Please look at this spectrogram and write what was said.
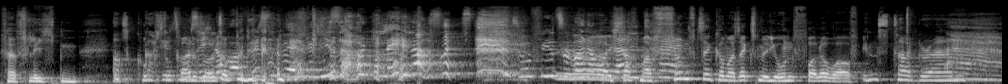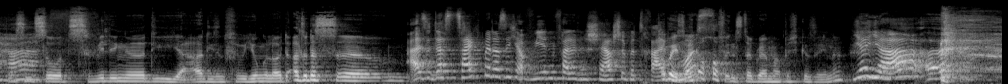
verpflichten. Jetzt oh guckst Gott, jetzt du gerade so, ich als ob du die wissen, wer Lisa und Lena sind. So viel zu meiner ja, ich Modernität. sag mal 15,6 Millionen Follower auf Instagram. Ah. Das sind so Zwillinge, die ja, die sind für junge Leute. Also das. Äh, Also das zeigt mir, dass ich auf jeden Fall Recherche betreiben aber ihr muss. seid auch auf Instagram, habe ich gesehen, ne? ja, ja. Äh,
